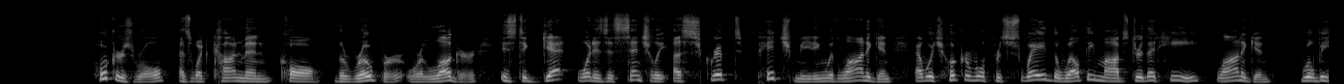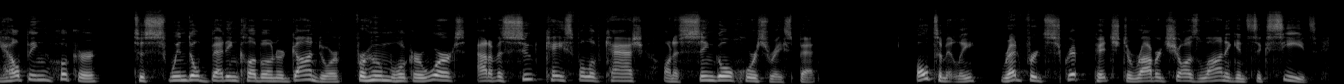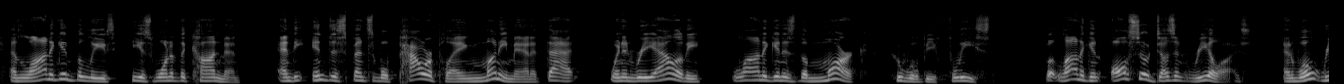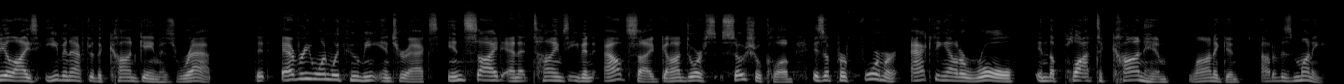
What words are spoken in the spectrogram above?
Hooker's role, as what con men call the roper or lugger, is to get what is essentially a script pitch meeting with Lonnegan, at which Hooker will persuade the wealthy mobster that he, Lonnegan, will be helping Hooker to swindle betting club owner Gondorff, for whom Hooker works, out of a suitcase full of cash on a single horse race bet. Ultimately, Redford's script pitch to Robert Shaw's Lonnegan succeeds, and Lonnegan believes he is one of the con men and the indispensable power playing money man at that, when in reality, Lonnegan is the mark who will be fleeced. But Lonnegan also doesn't realize, and won't realize even after the con game has wrapped, that everyone with whom he interacts inside and at times even outside Gondorff's social club is a performer acting out a role in the plot to con him, Lonnegan, out of his money.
